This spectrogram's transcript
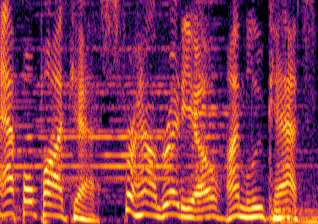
Apple Podcasts. For Hound Radio, I'm Lou Katz.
